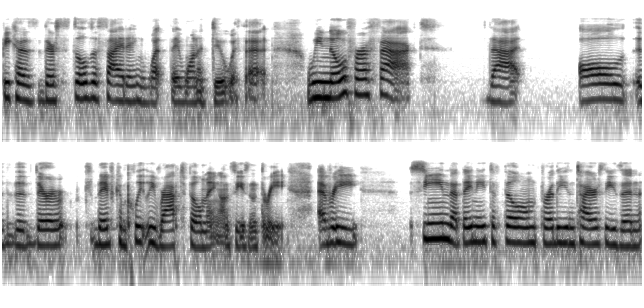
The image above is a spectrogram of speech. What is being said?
because they're still deciding what they want to do with it. We know for a fact that all the, they're they've completely wrapped filming on season 3. Every scene that they need to film for the entire season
